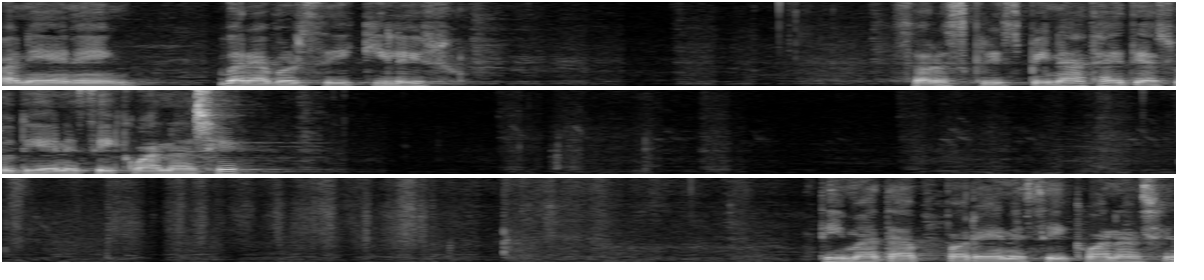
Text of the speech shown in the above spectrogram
અને એને બરાબર શેકી લઈશું. સરસ ક્રિસ્પી ના થાય ત્યાં સુધી એને શેકવાના છે. ધીમા તાપ પર એને શેકવાના છે.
